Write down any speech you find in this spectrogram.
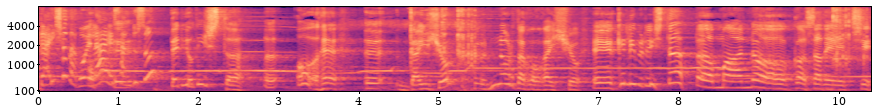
Gaixo dagoela esan duzu? Periodista. Eh, oh, eh, eh, gaixo? Nor dago gaixo? Ekilibrista? Ama, no, cosa de etxe.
